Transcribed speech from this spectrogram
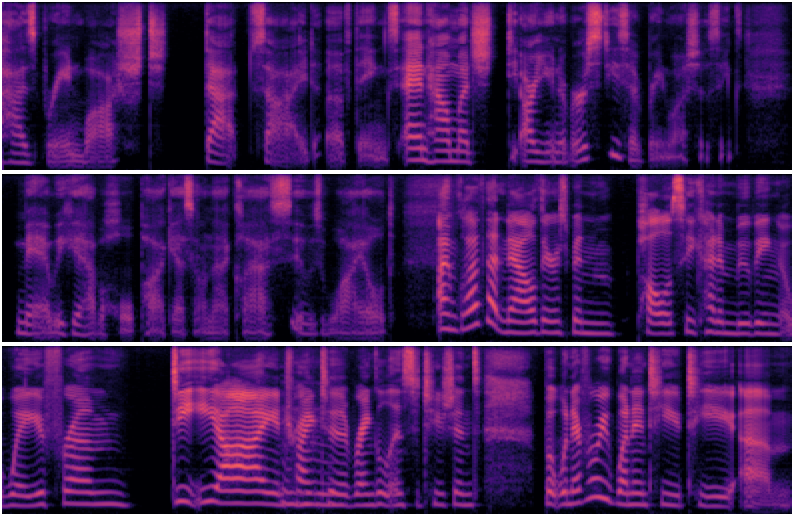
has brainwashed that side of things and how much our universities have brainwashed those things. Man, we could have a whole podcast on that class. It was wild. I'm glad that now there's been policy kind of moving away from DEI and trying Mhm. to wrangle institutions. But whenever we went into UT, um,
